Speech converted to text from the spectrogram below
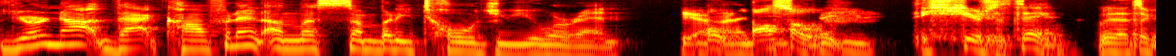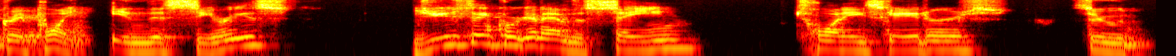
You're not that confident unless somebody told you you were in. yeah, Oh, also, you- here's the thing. Well, that's a great point. In this series, do you think we're going to have the same 20 skaters through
